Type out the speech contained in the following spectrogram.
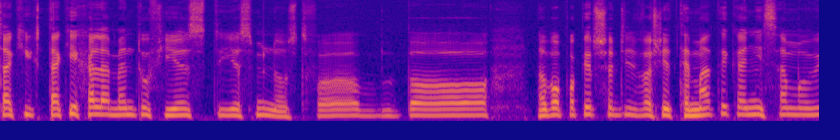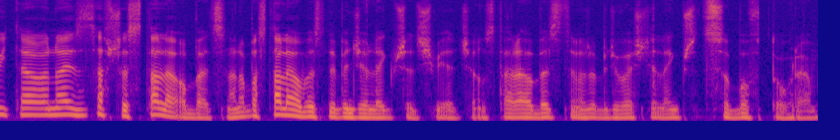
takich, takich elementów jest, jest mnóstwo, bo, no bo po pierwsze właśnie tematyka niesamowita, ona jest zawsze stale obecna, no bo stale obecny będzie lęk przed śmiercią, stale obecny może być właśnie lęk przed sobowtórem.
